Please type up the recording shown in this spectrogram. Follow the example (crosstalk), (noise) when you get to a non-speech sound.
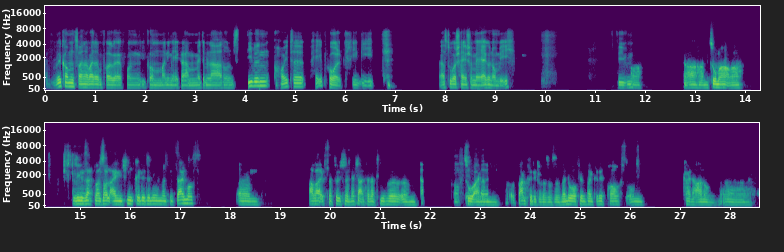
Willkommen zu einer weiteren Folge von Ecom Moneymaker mit dem Lars und dem Steven. Heute PayPal-Kredit. Da hast du wahrscheinlich schon mehr genommen wie ich. Steven. Ja, ja ab und zu mal, aber wie gesagt, man soll eigentlich nie Kredite nehmen, wenn es nicht sein muss. Ähm, aber ist natürlich eine nette Alternative ähm, ja, zu einem Fall. Bankkredit oder so. Also wenn du auf jeden Fall einen Kredit brauchst, um, keine Ahnung, äh,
